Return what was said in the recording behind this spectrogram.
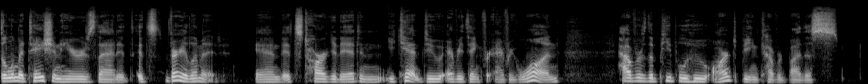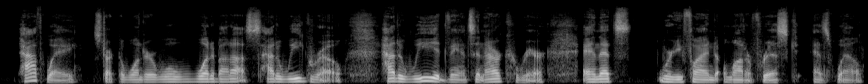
The limitation here is that it, it's very limited and it's targeted, and you can't do everything for everyone. However, the people who aren't being covered by this pathway start to wonder well what about us how do we grow how do we advance in our career and that's where you find a lot of risk as well.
